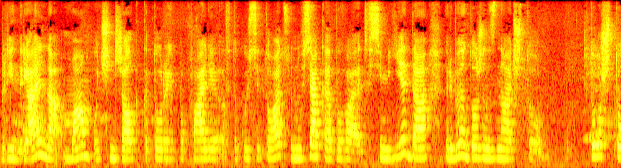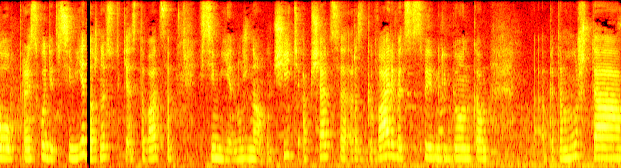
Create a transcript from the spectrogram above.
блин, реально мам очень жалко, которые попали в такую ситуацию. Ну, всякое бывает в семье, да, но ребенок должен знать, что то, что происходит в семье, должно все-таки оставаться в семье. Нужно учить, общаться, разговаривать со своим ребенком, потому что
